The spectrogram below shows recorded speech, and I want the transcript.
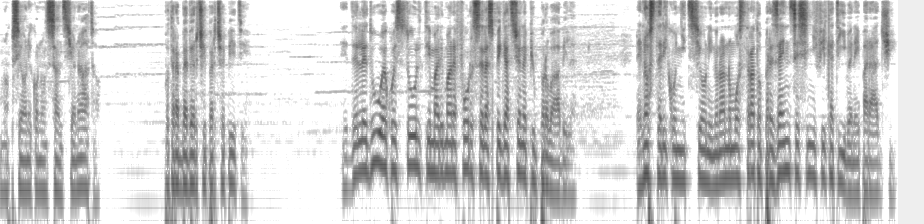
uno psionico non sanzionato, potrebbe averci percepiti. E delle due quest'ultima rimane forse la spiegazione più probabile. Le nostre ricognizioni non hanno mostrato presenze significative nei paraggi.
